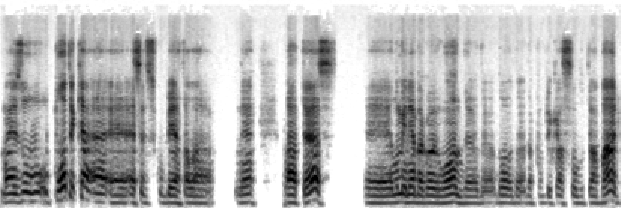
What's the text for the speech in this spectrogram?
mas o, o ponto é que a, a, é, essa descoberta lá, né, lá atrás, é, eu não me lembro agora o ano da, da, da, publicação do trabalho,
